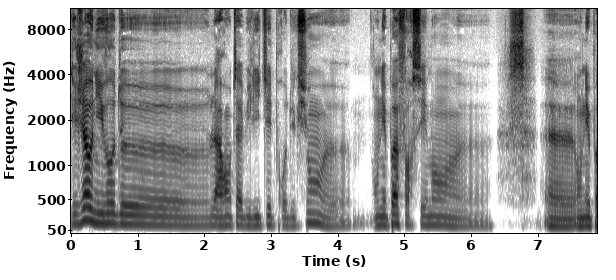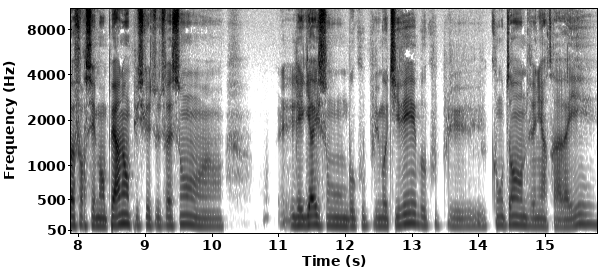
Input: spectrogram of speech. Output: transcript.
déjà au niveau de la rentabilité de production, euh, on n'est pas forcément euh, euh, on n'est pas forcément perdant puisque de toute façon les gars ils sont beaucoup plus motivés, beaucoup plus contents de venir travailler.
